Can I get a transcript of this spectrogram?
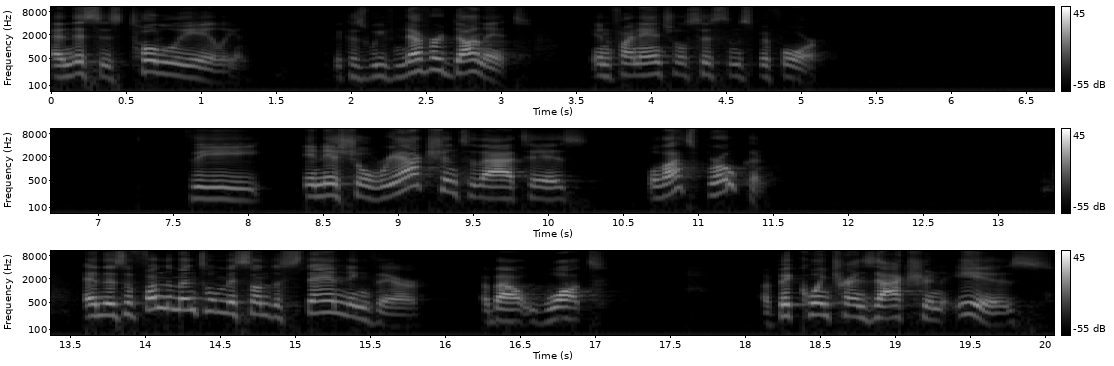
And this is totally alien because we've never done it in financial systems before. The initial reaction to that is, well, that's broken. And there's a fundamental misunderstanding there about what a Bitcoin transaction is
